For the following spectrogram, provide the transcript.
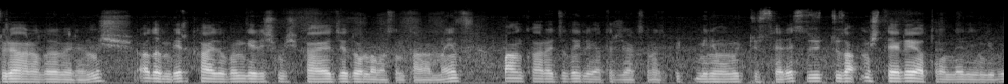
süre aralığı verilmiş. Adım 1 kaydolun gelişmiş KYC doğrulamasını tamamlayın. Banka aracılığıyla yatıracaksınız. Minimum 300 TL. Siz 360 TL yatırın dediğim gibi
